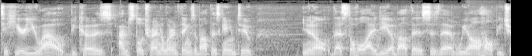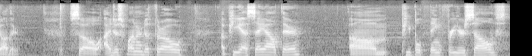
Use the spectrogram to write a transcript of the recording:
to hear you out because I'm still trying to learn things about this game too. You know, that's the whole idea about this is that we all help each other. So I just wanted to throw a PSA out there. Um, people think for yourselves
